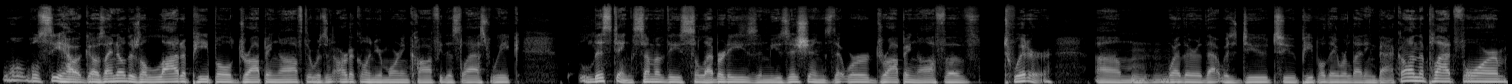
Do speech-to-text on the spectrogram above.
we'll, we'll see how it goes. I know there's a lot of people dropping off. There was an article in your morning coffee this last week listing some of these celebrities and musicians that were dropping off of Twitter. Um, Whether that was due to people they were letting back on the platform,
